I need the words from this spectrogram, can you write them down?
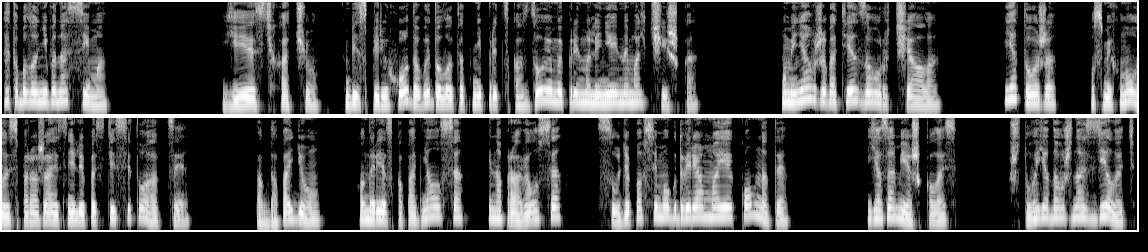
Это было невыносимо». «Есть хочу», без перехода выдал этот непредсказуемый прямолинейный мальчишка. У меня в животе заурчало. Я тоже усмехнулась, поражаясь нелепости ситуации. «Тогда пойдем». Он резко поднялся и направился, судя по всему, к дверям моей комнаты. Я замешкалась. Что я должна сделать?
